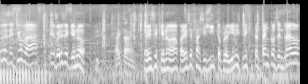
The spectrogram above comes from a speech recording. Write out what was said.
Uno se chuma. Sí, parece que no. Exactamente. Parece que no, ¿ah? parece facilito, pero vienes y tienes que estar tan concentrado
